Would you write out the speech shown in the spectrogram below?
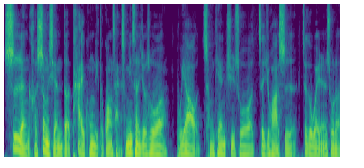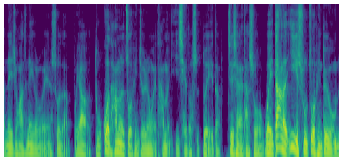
诗人和圣贤的太空里的光彩。什么意思呢？就是说。不要成天去说这句话是这个伟人说的，那句话是那个伟人说的。不要读过他们的作品就认为他们一切都是对的。接下来他说，伟大的艺术作品对我们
